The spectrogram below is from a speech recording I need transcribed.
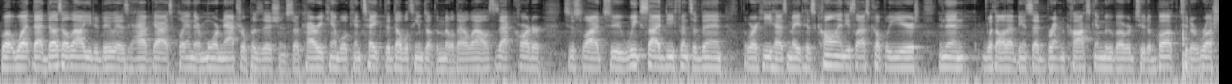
But what that does allow you to do is have guys play in their more natural positions. So Kyree Campbell can take the double teams up the middle. That allows Zach Carter to slide to weak side defensive end where he has made his call in these last couple years. And then, with all that being said, Brenton Cox can move over to the buck, to the rush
